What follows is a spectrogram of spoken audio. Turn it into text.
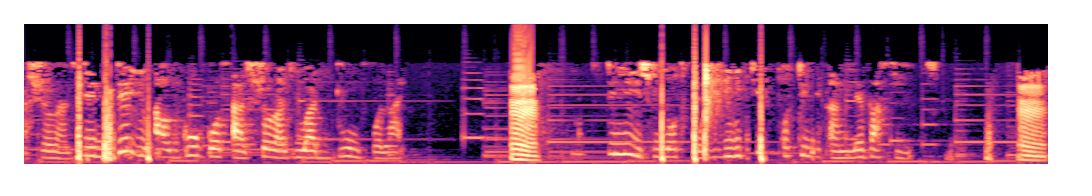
assurance. The day you outgrow God's assurance, you are doomed for life. Mm. Destiny is not for you. You will keep touching it and never see it. Mm.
